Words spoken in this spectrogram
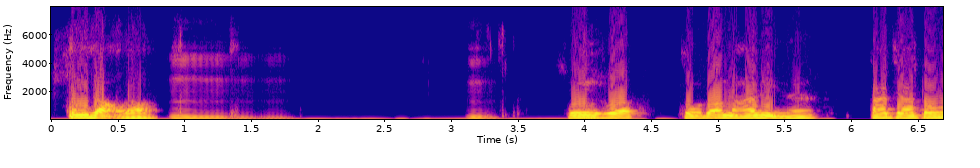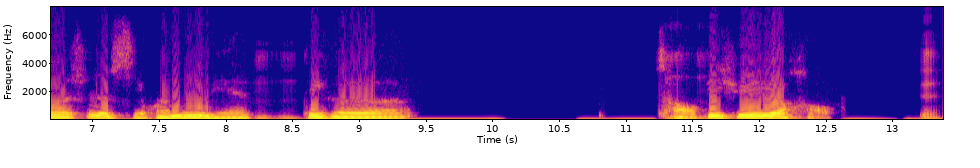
生长了。嗯嗯嗯嗯所以说走到哪里呢，大家都是喜欢牧民，嗯嗯。这个草必须要好，对，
